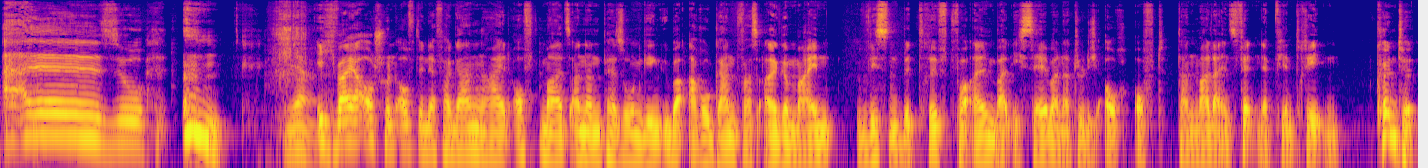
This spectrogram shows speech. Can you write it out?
Also, Ja. ich war ja auch schon oft in der Vergangenheit oftmals anderen Personen gegenüber arrogant, was allgemein Wissen betrifft, vor allem weil ich selber natürlich auch oft dann mal da ins Fettnäpfchen treten könnte.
